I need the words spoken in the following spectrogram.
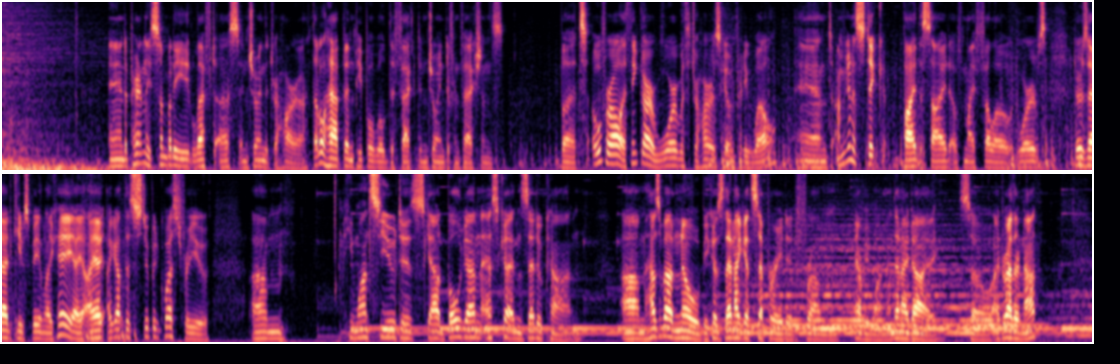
And apparently somebody left us and joined the Drahara. That'll happen, people will defect and join different factions. But overall, I think our war with Drahara is going pretty well, and I'm gonna stick by the side of my fellow dwarves. Durzad keeps being like, hey, I, I, I got this stupid quest for you. Um, he wants you to scout Bolgan, Eska, and Zedukan. Um, how's about no, because then I get separated from everyone, and then I die. So, I'd rather not.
